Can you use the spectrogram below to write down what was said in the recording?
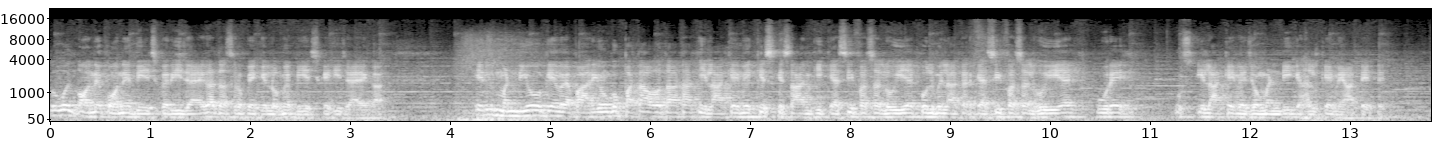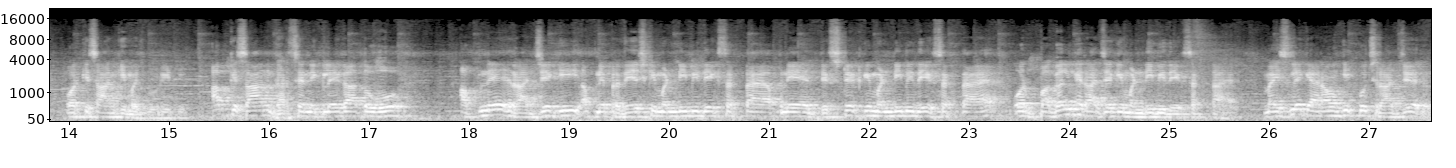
तो वो पौने पौने बेच कर ही जाएगा, दस रुपये किलो में बेच के ही जाएगा। इन मंडियों के व्यापारियों को पता होता था कि इलाके में किस किसान की कैसी फ़सल हुई है, कुल मिलाकर कैसी फ़सल हुई है, पूरे उस इलाके में जो मंडी के हल्के में आते थे, और किसान की मजबूरी थी। अब किसान घर से निकलेगा तो वो अपने राज्य की अपने प्रदेश की मंडी भी देख सकता है अपने डिस्ट्रिक्ट की मंडी भी देख सकता है और बगल के राज्य की मंडी भी देख सकता है। मैं इसलिए कह रहा हूँ कि कुछ राज्य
